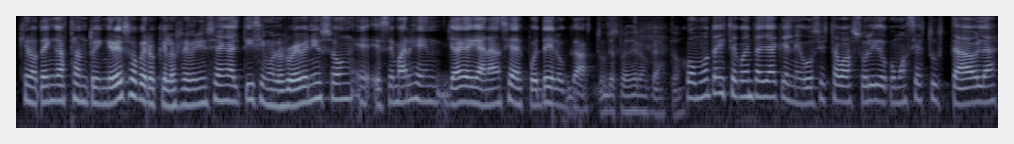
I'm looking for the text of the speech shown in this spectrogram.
que no tengas tanto ingreso, pero que los revenues sean altísimos. Los revenues son eh, ese margen ya de ganancia después de los gastos. Después de los gastos. ¿Cómo te diste cuenta ya que el negocio estaba sólido? ¿Cómo hacías tus tablas?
